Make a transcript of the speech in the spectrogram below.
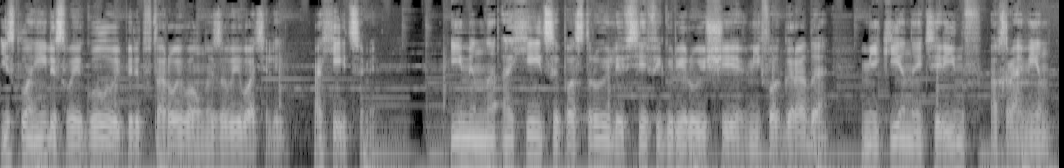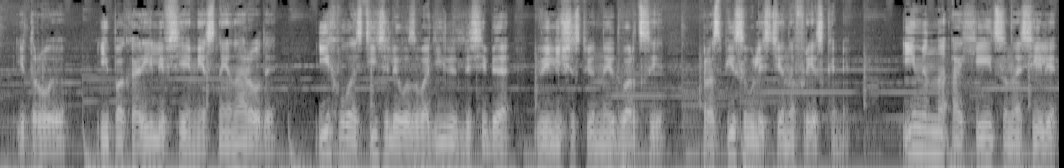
и склонили свои головы перед второй волной завоевателей – ахейцами. Именно ахейцы построили все фигурирующие в мифах города – Микены, Теринф, Ахрамен и Трою – и покорили все местные народы. Их властители возводили для себя величественные дворцы, расписывали стены фресками – Именно ахейцы носили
